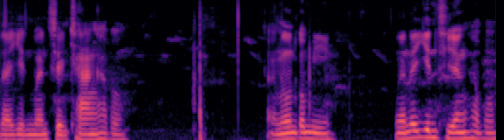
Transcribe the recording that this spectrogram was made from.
ได้ยินเหมือนเสียงช้างครับผมทางโน้นก็มีเหมือนได้ยินเสียงครับผม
